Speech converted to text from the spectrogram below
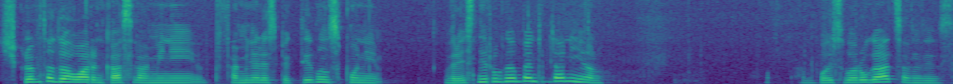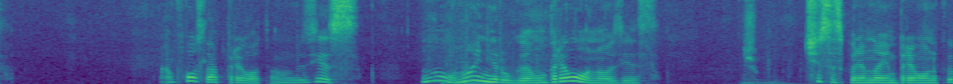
Și când am venit a doua oară în casă la mine, familia respectivă îmi spune, vreți să ne rugăm pentru Daniel? Voi să vă rugați, am zis. Am fost la preot, am zis, nu, noi ne rugăm împreună, au zis. Și ce să spunem noi împreună? Că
